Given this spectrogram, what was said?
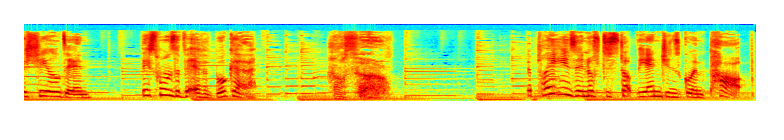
the shielding. This one's a bit of a bugger. How so? The plating's enough to stop the engines going pop,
